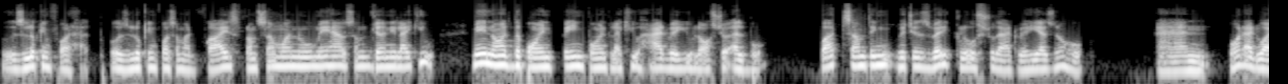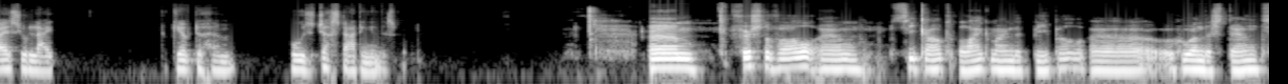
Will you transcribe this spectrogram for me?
who is looking for help who is looking for some advice from someone who may have some journey like you may not the point pain point like you had where you lost your elbow but something which is very close to that where he has no hope and what advice you'd like to give to him who is just starting in this field Um, first of all, um, seek out like-minded people uh, who understand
